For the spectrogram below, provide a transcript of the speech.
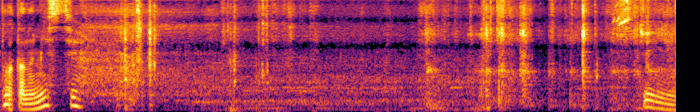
Плата на місці. Стій.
